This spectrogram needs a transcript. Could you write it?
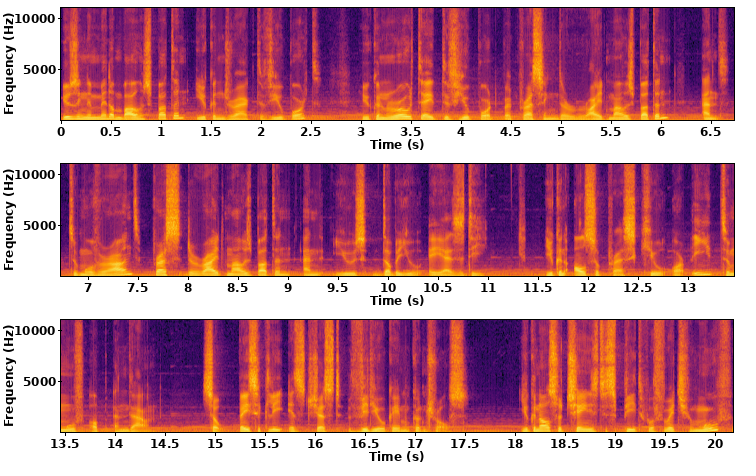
Using the middle mouse button, you can drag the viewport. You can rotate the viewport by pressing the right mouse button, and to move around, press the right mouse button and use WASD. You can also press Q or E to move up and down. So basically it's just video game controls. You can also change the speed with which you move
